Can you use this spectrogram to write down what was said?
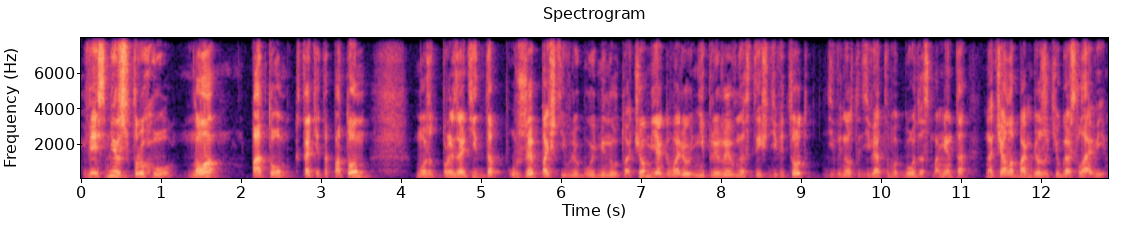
Весь мир в труху. Но потом, кстати, это потом может произойти да уже почти в любую минуту, о чем я говорю непрерывно с 1999 года, с момента начала бомбежек Югославии.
